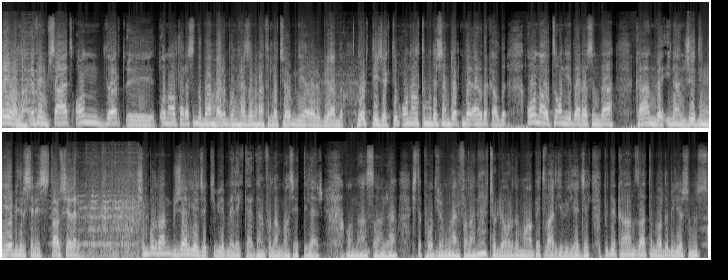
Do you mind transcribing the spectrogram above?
Eyvallah. Efendim saat 14 e, 16 arasında ben varım. Bunu her zaman hatırlatıyorum. Niye öyle bir anda? 4 diyecektim. 16 mı desem 4 mü der arada kaldı. 16-17 arasında Kaan ve inancı dinleyebilirsiniz. Tavsiye ederim. Şimdi buradan güzel gelecek gibi meleklerden falan bahsettiler. Ondan sonra işte podyumlar falan her türlü orada muhabbet var gibi gelecek. Bir de Kaan zaten orada biliyorsunuz.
